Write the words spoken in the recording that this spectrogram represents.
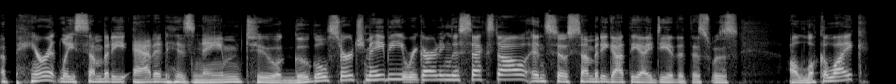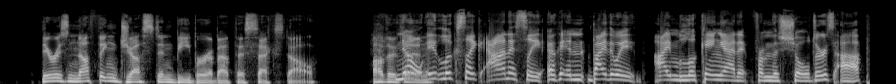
apparently somebody added his name to a Google search, maybe regarding this sex doll. And so somebody got the idea that this was a look-alike. There is nothing Justin Bieber about this sex doll. Other No, than it looks like honestly. Okay, and by the way, I'm looking at it from the shoulders up.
